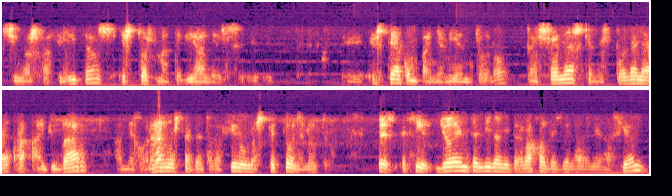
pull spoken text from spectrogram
si nos facilitas estos materiales, este acompañamiento, ¿no? Personas que nos puedan ayudar a mejorar nuestra preparación un aspecto en el otro. Es decir, yo he entendido mi trabajo desde la delegación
